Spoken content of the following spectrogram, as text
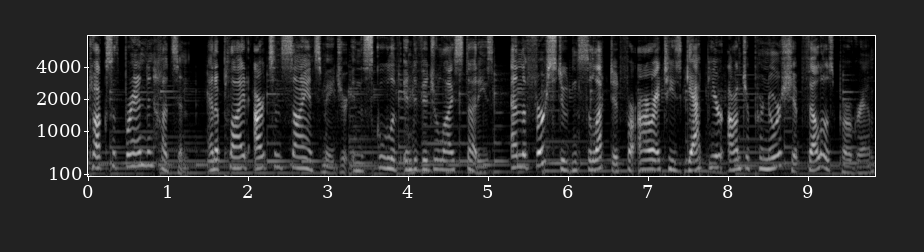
talks with Brandon Hudson, an applied arts and science major in the School of Individualized Studies and the first student selected for RIT's Gap Year Entrepreneurship Fellows Program,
